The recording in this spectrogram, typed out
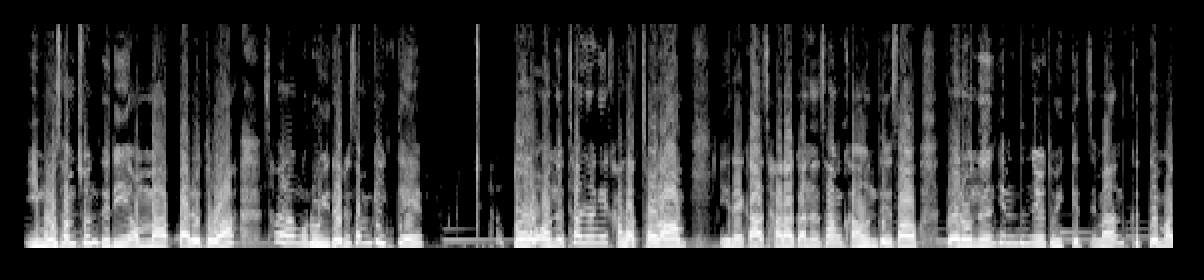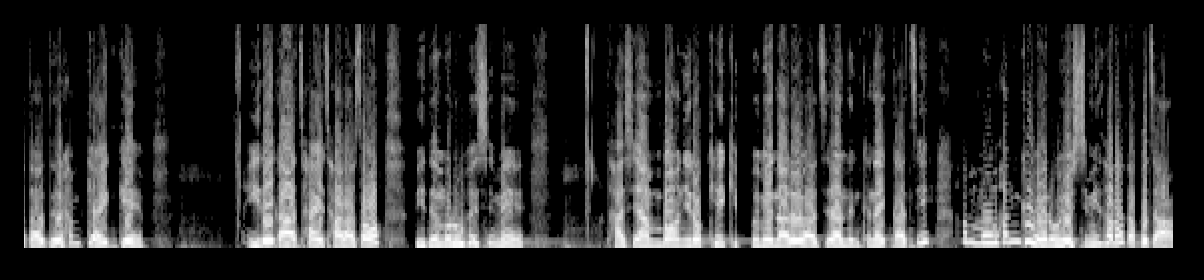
이모 삼촌들이 엄마 아빠를 도와 사랑으로 이래를 섬길게. 또 어느 찬양의 가사처럼 이래가 자라가는 삶 가운데서 때로는 힘든 일도 있겠지만 그때마다 늘 함께 할게 이래가 잘 자라서 믿음으로 회심해 다시 한번 이렇게 기쁨의 날을 맞이하는 그날까지 한 몸 한 교회로 열심히 살아가 보자.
